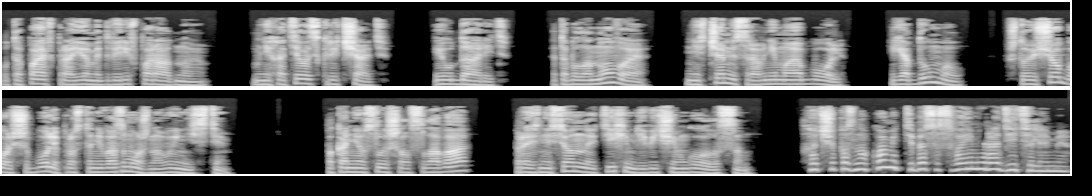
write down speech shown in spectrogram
утопая в проеме двери в парадную. Мне хотелось кричать и ударить, Это была новая, ни с чем не сравнимая боль. Я думал, что еще больше боли просто невозможно вынести. Пока не услышал слова, произнесенные тихим девичьим голосом. «Хочу познакомить тебя со своими родителями».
